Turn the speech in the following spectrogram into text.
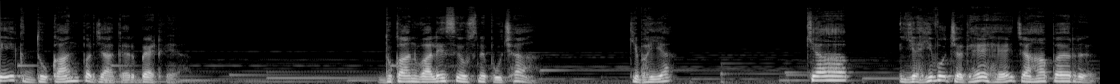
एक दुकान पर जाकर बैठ गया। दुकान वाले से उसने पूछा कि, भैया, क्या यही वो जगह है जहाँ पर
